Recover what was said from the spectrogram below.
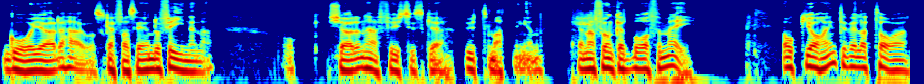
går och gör det här och skaffar sig endorfinerna och kör den här fysiska utmattningen. Den har funkat bra för mig. Och jag har inte velat ta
